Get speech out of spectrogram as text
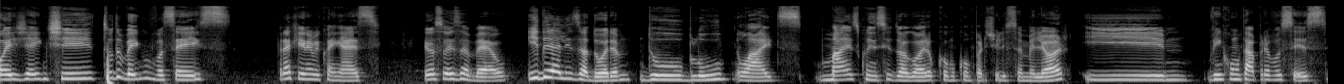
Oi, gente, tudo bem com vocês? Para quem não me conhece, eu sou Isabel, idealizadora do Blue Lights, mais conhecido agora como Compartilhe Seu Melhor, e vim contar para vocês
